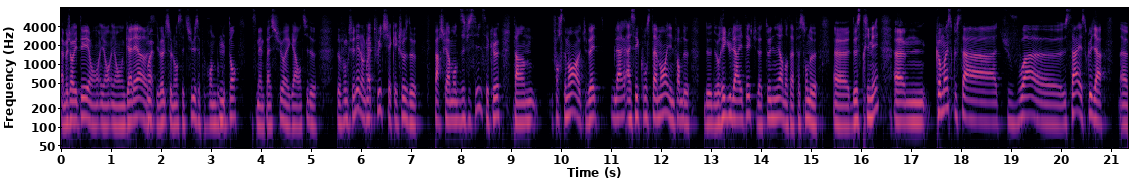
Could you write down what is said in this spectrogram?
la majorité est en, est en- est en galère. Ouais. S'ils veulent se lancer dessus, ça peut prendre beaucoup Mm. de temps et c'est même pas sûr et garanti de, de fonctionner. Donc là, Ouais. Twitch, il y a quelque chose de particulièrement difficile, c'est que tu as un forcément, tu dois être là assez constamment. Il y a une forme de, de- de régularité que tu dois tenir dans ta façon de, euh, de streamer. Euh, comment est-ce que ça, tu vois euh, ça? Est-ce qu'il y a euh,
